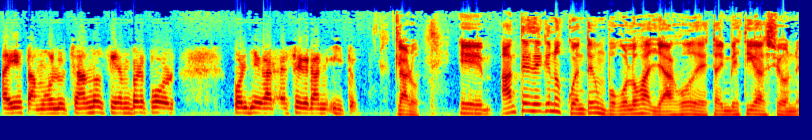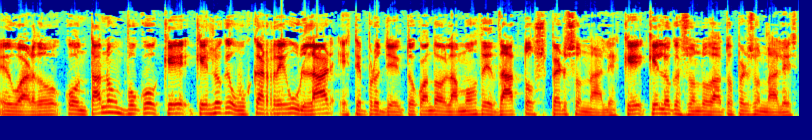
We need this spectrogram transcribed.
ahí estamos luchando siempre por por llegar a ese gran hito. Claro. Eh, antes de que nos cuentes un poco los hallazgos de esta investigación, Eduardo, contanos un poco qué, qué es lo que busca regular este proyecto cuando hablamos de datos personales. ¿Qué, qué es lo que son los datos personales?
